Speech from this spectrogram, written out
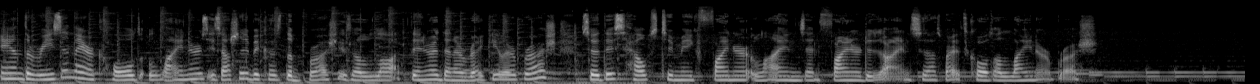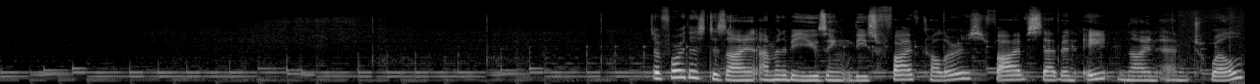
And the reason they are called liners is actually because the brush is a lot thinner than a regular brush, so this helps to make finer lines and finer designs, so that's why it's called a liner brush. So for this design, I'm going to be using these five colors, 5, 7, 8, 9, and 12.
